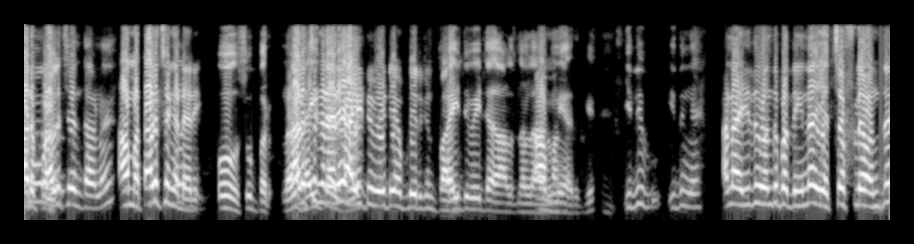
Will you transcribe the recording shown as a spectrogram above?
ஆறு பழச்சம் தானே? ஆமா தலைச்சங்க டேரி ஓ சூப்பர். தலைச்சங்க டேரி ஹைட் வெயிட் எப்படி இருக்குன்னு ஹைட் வெயிட் நல்லா. அருமையா இருக்கு. இது இதுங்க. ஆனா இது வந்து பாத்தீங்கன்னா ஹெச்எஃப்ல வந்து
